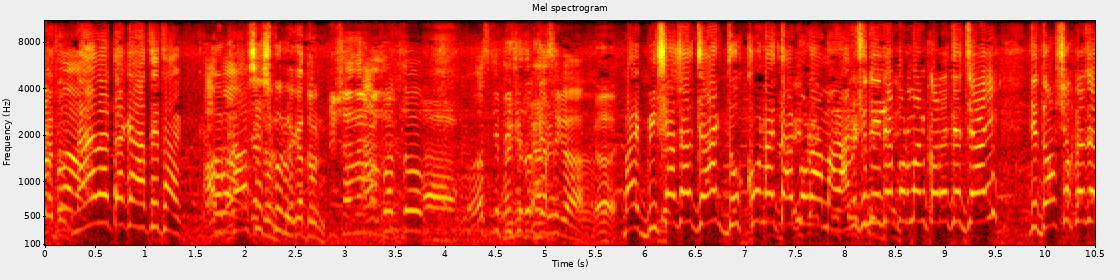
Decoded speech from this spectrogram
দুটো না না টাকা হাতে থাক। খাওয়া শেষ করুক। আপনার তো আজকে বিশ হাজার গা। ভাই বিশ হাজার যাক দুঃখ তারপর আমার। আমি শুধু এটা প্রমাণ করাতে চাই যে দর্শকরা যে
